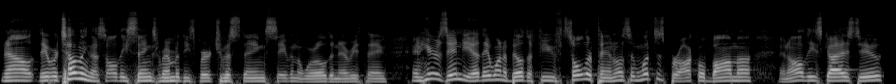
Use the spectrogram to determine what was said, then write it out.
Now, they were telling us all these things, remember these virtuous things, saving the world and everything. And here's India, they want to build a few solar panels. And what does Barack Obama and all these guys do?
